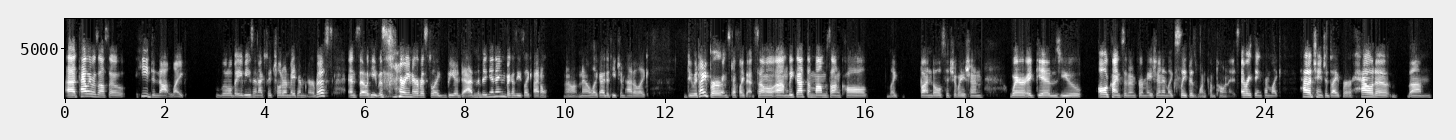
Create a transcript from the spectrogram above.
uh, Tyler was also he did not like little babies and actually children made him nervous and so he was very nervous to like be a dad in the beginning because he's like i don't i don't know. Like i had to teach him how to like do a diaper and stuff like that. So um, we got the moms on call like bundle situation where it gives you all kinds of information and like sleep is one component. It's everything from like how to change a diaper how to um,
